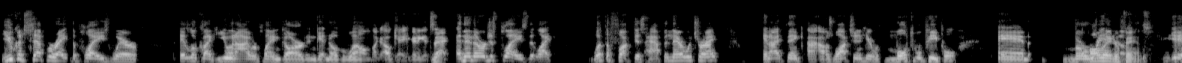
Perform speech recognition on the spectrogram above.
you could separate the plays where it looked like you and I were playing guard and getting overwhelmed. Like, okay, you're going to get sacked. And then there were just plays that, like, what the fuck just happened there with Trey? And I think I, I was watching it here with multiple people and All Raider fans. Yeah,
